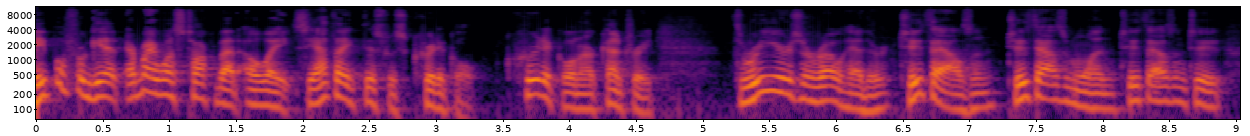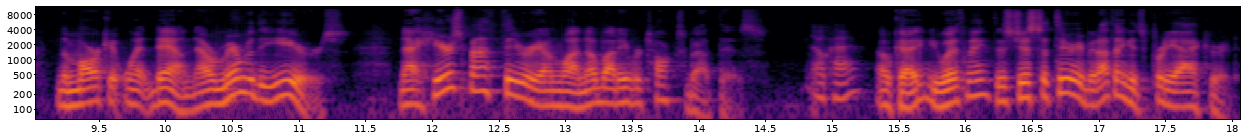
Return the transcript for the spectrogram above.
People forget. Everybody wants to talk about 08. See, I think this was critical, critical in our country. Three years in a row, Heather, 2000, 2001, 2002, the market went down. Now remember the years." Now, here's my theory on why nobody ever talks about this. Okay. Okay, you with me? This is just a theory, but I think it's pretty accurate.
